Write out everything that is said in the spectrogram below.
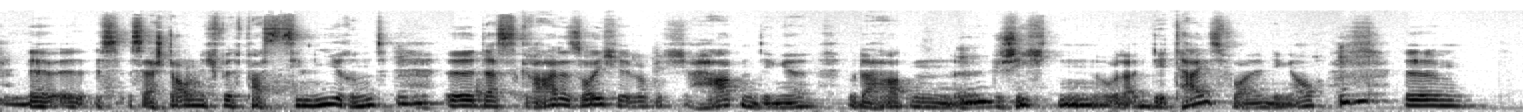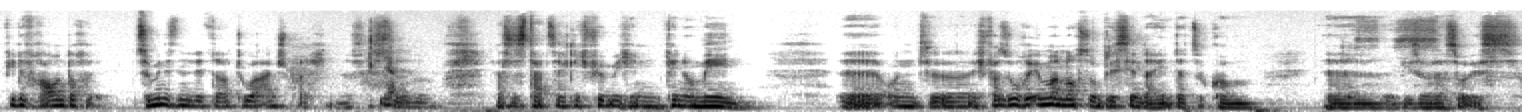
mhm. äh, es ist erstaunlich faszinierend, mhm. äh, dass gerade solche wirklich harten Dinge oder harten äh, mhm. Geschichten oder Details vor allen Dingen auch, mhm. ähm, viele Frauen doch zumindest in der Literatur ansprechen. Das ist, ja. das ist tatsächlich für mich ein Phänomen. Äh, und äh, ich versuche immer noch so ein bisschen dahinter zu kommen, äh, wieso das so ist.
